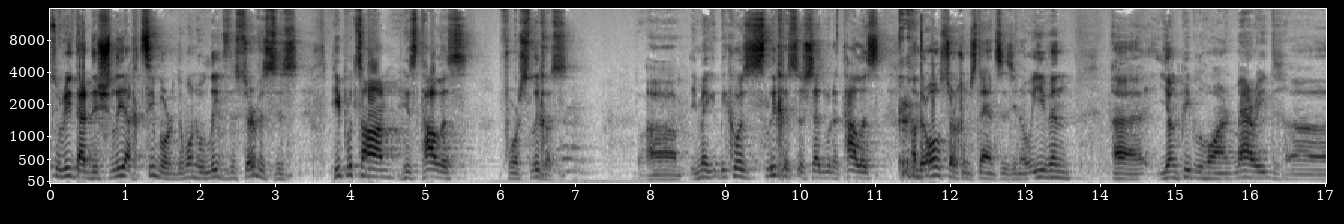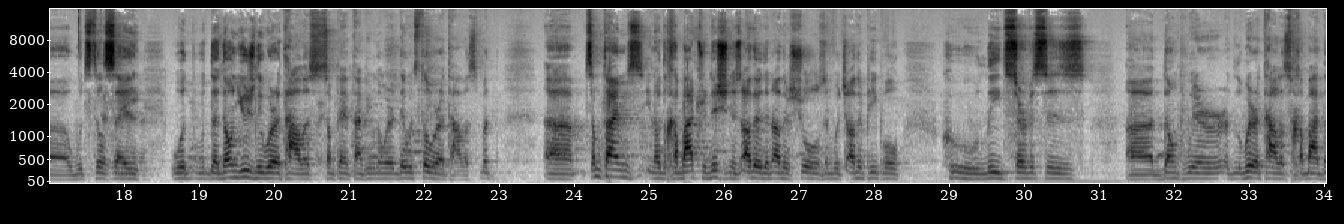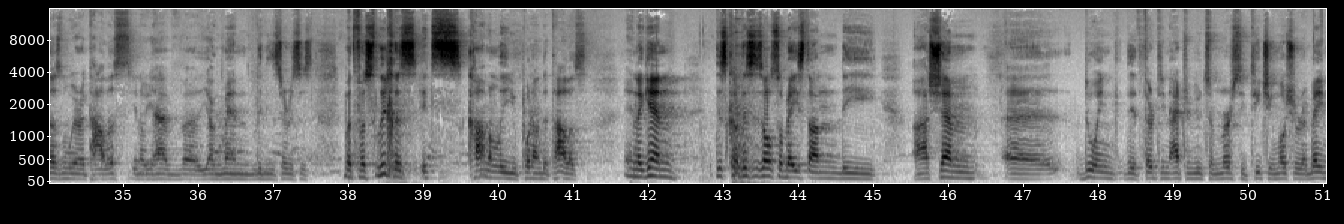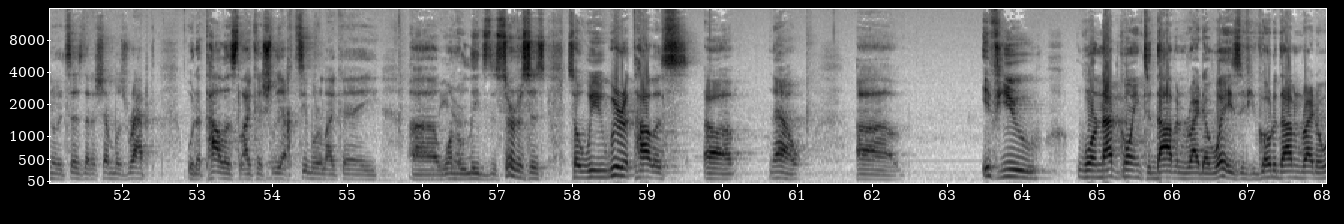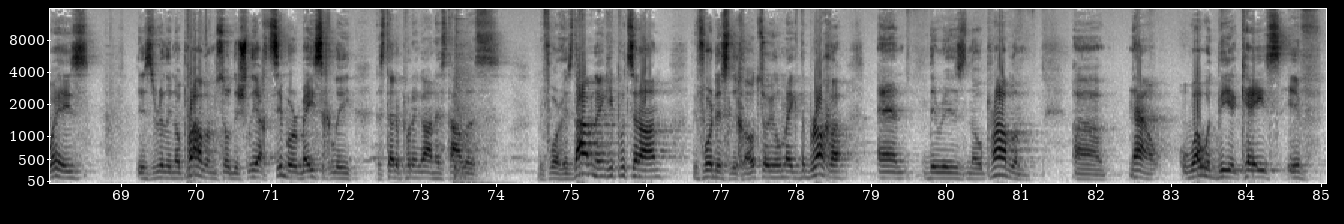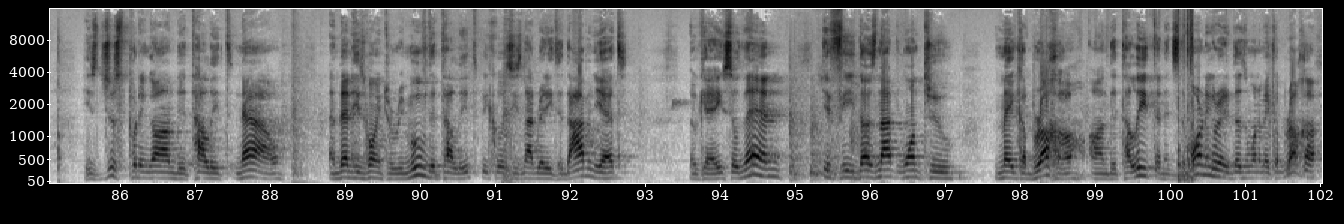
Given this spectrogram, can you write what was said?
So read that the shliach tzibur, the one who leads the services, he puts on his talis for slichas. Um, may, because slichas are said with a talis under all circumstances. You know, even uh, young people who aren't married uh, would still say would, would that don't usually wear a talis. Sometimes people don't wear. They would still wear a talis, but. Uh, sometimes you know the Chabad tradition is other than other shuls in which other people who lead services uh, don't wear wear a talis. Chabad doesn't wear a talis. You know, you have uh, young men leading services, but for slichas, it's commonly you put on the talis. And again, this this is also based on the uh, Hashem uh, doing the thirteen attributes of mercy, teaching Moshe Rabbeinu. It says that Hashem was wrapped with a talis like a shliach tzibur, like a uh, one who leads the services. So we wear a talis uh, now. Uh, if you were not going to daven right away, if you go to daven right away, there's really no problem. So the shliach tzibur basically, instead of putting on his talis before his davening, he puts it on before the slichot, so he'll make the bracha, and there is no problem. Uh, now, what would be a case if he's just putting on the talit now, and then he's going to remove the talit because he's not ready to daven yet. Okay, so then if he does not want to make a bracha on the talit and it's the morning already, doesn't want to make a bracha,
